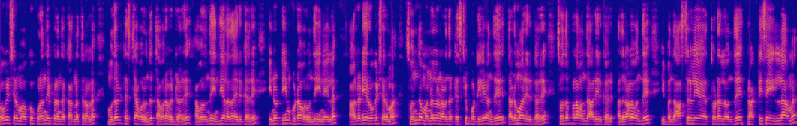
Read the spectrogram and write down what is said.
ரோஹித் சர்மாவுக்கு குழந்தை பிறந்த காரணத்தினால முதல் டெஸ்ட்டை அவர் வந்து தவற விடுறாரு. அவர் வந்து இந்தியாவில் தான் இருக்கார். இன்னும் டீம் கூட அவர் வந்து இணையல. ஆல்ரெடி ரோஹித் சர்மா சொந்த மண்ணில் நடந்த டெஸ்ட் போட்டியிலே வந்து தடுமாறி இருக்காரு. சொதப்பெல்லாம் வந்து ஆடி இருக்காரு. அதனால வந்து இப்போ இந்த ஆஸ்திரேலிய தொடரில் வந்து ப்ராக்டிஸே இல்லாமல்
